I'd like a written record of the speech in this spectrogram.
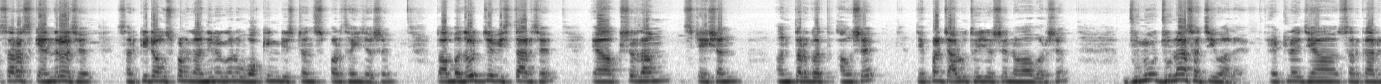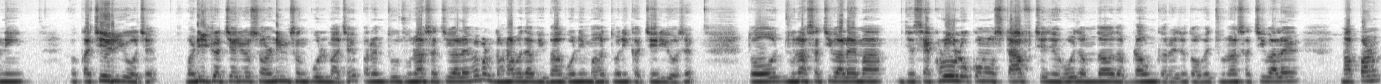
સરસ કેન્દ્ર છે. સર્કિટ હાઉસ પણ ગાંધીનગરનું વોકિંગ ડિસ્ટન્સ પર થઈ જશે. તો આ બધો જ જે વિસ્તાર છે એ અક્ષરધામ સ્ટેશન અંતર્ગત આવશે. તે પણ ચાલુ થઈ જશે નવા વર્ષે. જૂનું, જૂના સચિવાલય એટલે જ્યાં સરકારની કચેરીઓ છે, વડી કચેરીઓ સ્વર્ણિમ સંકુલમાં છે, પરંતુ જૂના સચિવાલયમાં પણ ઘણા બધા વિભાગોની મહત્વની કચેરીઓ છે. તો જૂના સચિવાલયમાં જે સેંકડો લોકોનો સ્ટાફ છે જે રોજ અમદાવાદ અપડાઉન કરે છે, તો હવે જૂના સચિવાલયમાં પણ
